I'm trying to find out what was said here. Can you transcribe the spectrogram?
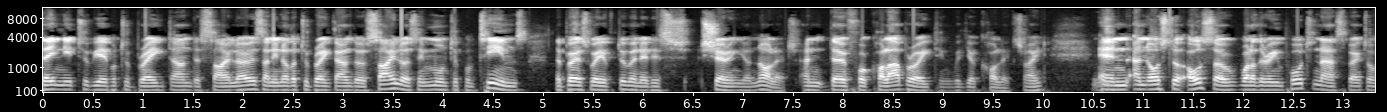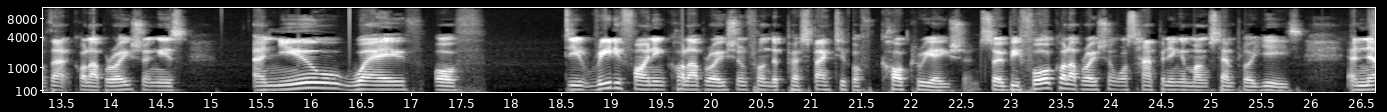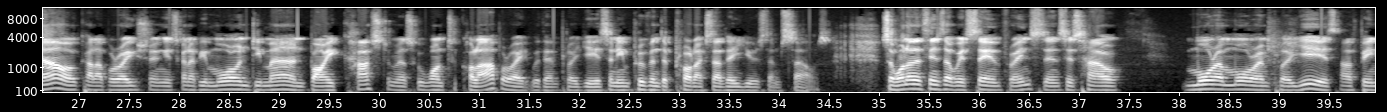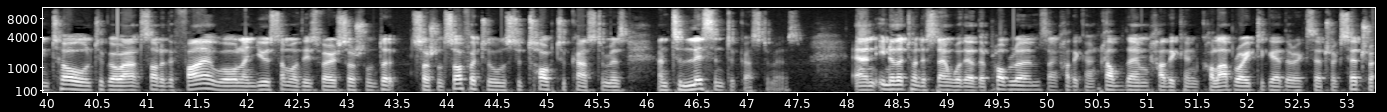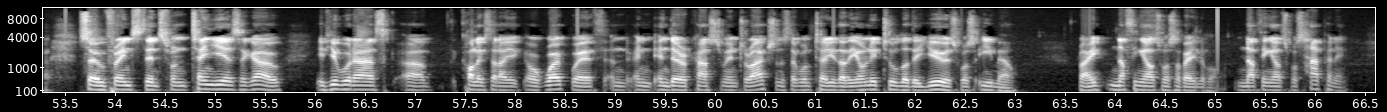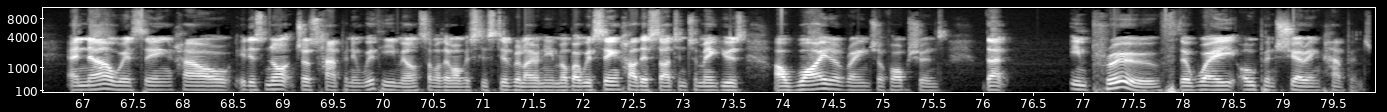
they need to be able to break down the silos. And in order to break down those silos in multiple teams, the best way of doing it is sh- sharing your knowledge and therefore collaborating with your colleagues, right? Mm-hmm. And and also also one of the important aspects of that collaboration is a new wave of de- redefining collaboration from the perspective of co-creation. So before collaboration was happening amongst employees, and now collaboration is going to be more on demand by customers who want to collaborate with employees and improving the products that they use themselves. So one of the things that we're seeing, for instance, is how more and more employees have been told to go outside of the firewall and use some of these very social social software tools to talk to customers and to listen to customers. And in order to understand what are the problems and how they can help them, how they can collaborate together, etc., etc. So, for instance, from 10 years ago, if you would ask uh, colleagues that I work with and in their customer interactions, they will tell you that the only tool that they use was email, right? Nothing else was available. Nothing else was happening. And now we're seeing how it is not just happening with email. Some of them obviously still rely on email, but we're seeing how they're starting to make use a wider range of options that improve the way open sharing happens.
